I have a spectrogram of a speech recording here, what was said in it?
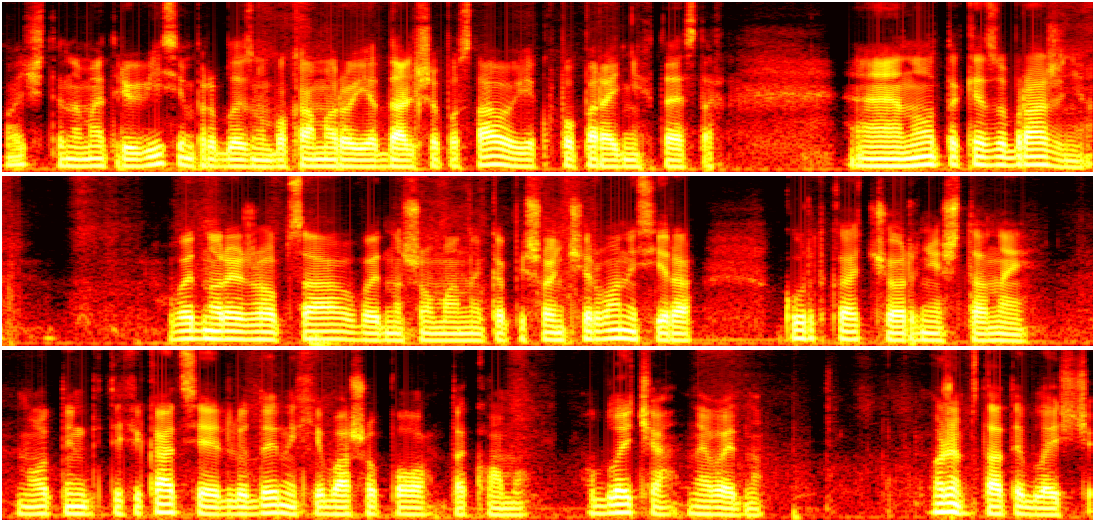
бачите, на метрів 8 приблизно, бо камеру я далі поставив, як в попередніх тестах. Е, ну, от таке зображення. Видно рижого пса, видно, що в мене капюшон червоний, сіра куртка, чорні штани. Ну, от ідентифікація людини хіба що по такому. Обличчя не видно. Можемо стати ближче.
